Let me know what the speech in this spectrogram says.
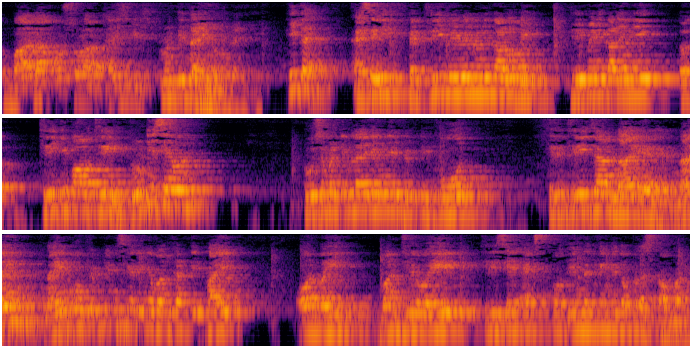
तो बारह और सोलह, अट्ठाईस ट्वेंटी नाइन हो गए। ठीक है? ऐसे ही फिर थ्री पे वैल्यू निकालो भाई। थ्री पे निकालेंगे तो थ्री की power three twenty seven two से मल्टीप्लाई करेंगे फिफ्टी फोर थ्री थ्री जा नाइन है। नाइन नाइन को फिफ्टीन से करेंगे वन थर्टी फाइव और भाई वन ज़ीरो एट थ्री से एक्स को तीन रखेंगे तो प्लस का वन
